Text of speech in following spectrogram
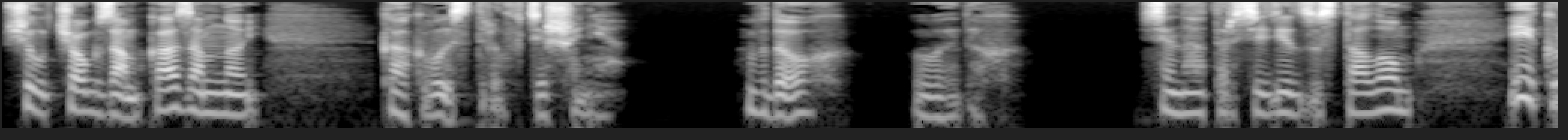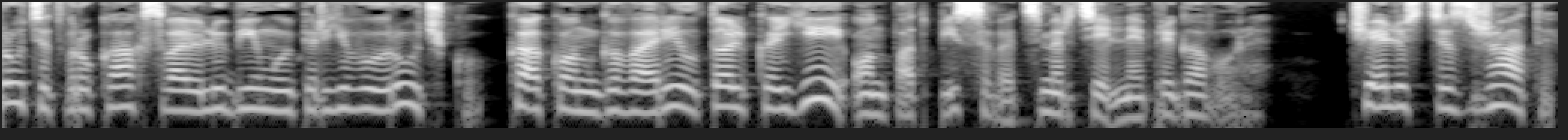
щелчок замка за мной, как выстрел в тишине. Вдох, выдох. Сенатор сидит за столом и крутит в руках свою любимую перьевую ручку. Как он говорил, только ей он подписывает смертельные приговоры. Челюсти сжаты,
